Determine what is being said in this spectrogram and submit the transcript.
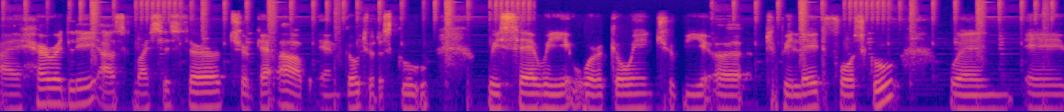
I hurriedly asked my sister to get up and go to the school. We said we were going to be uh, to be late for school. When a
